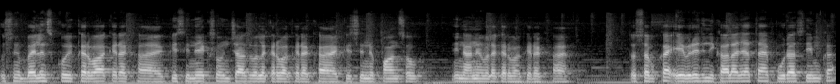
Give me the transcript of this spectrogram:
उसमें बैलेंस कोई करवा के रखा है, किसी ने एक सौ उनचास वाला करवा के रखा है, किसी ने पाँच सौ निन्यानवे वाला करवा के रखा है तो सबका एवरेज निकाला जाता है पूरा सिम का।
